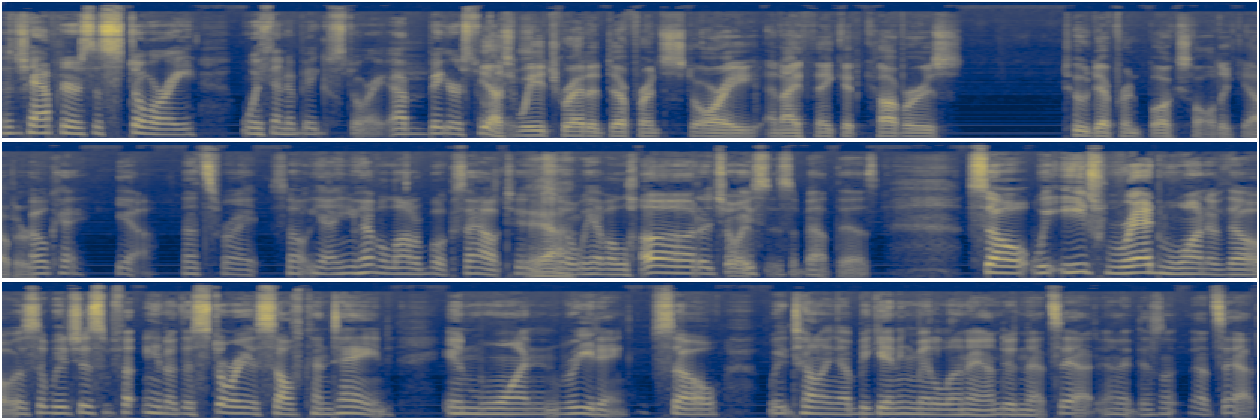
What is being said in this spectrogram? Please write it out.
A chapter is a story within a big story, a bigger story. Yes, we each read a different story, and I think it covers two different books altogether. Okay, yeah, that's right. So yeah, you have a lot of books out too. Yeah. So we have a lot of choices about this. So we each read one of those, which is you know the story is self-contained in one reading. So we telling a beginning, middle, and end, and that's it. And it doesn't. That's it.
